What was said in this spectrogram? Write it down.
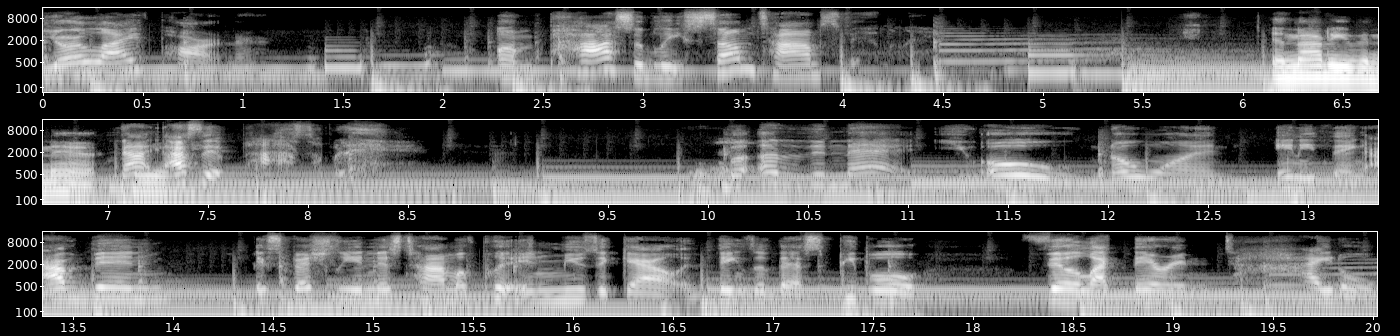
your life partner, and possibly sometimes family. And not even that. Not Yeah. I said possibly. But other than that, you owe no one anything. I've been, especially in this time of putting music out and things of that, people feel like they're entitled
